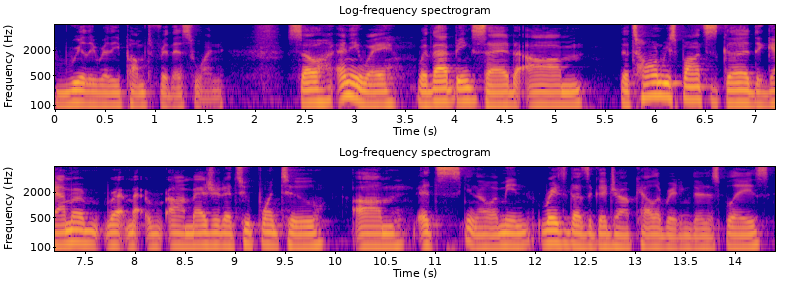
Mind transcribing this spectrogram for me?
really, really pumped for this one. So anyway, with that being said, um, the tone response is good. The gamma uh, measured at 2.2. Um, it's, you know, I mean, Razer does a good job calibrating their displays.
